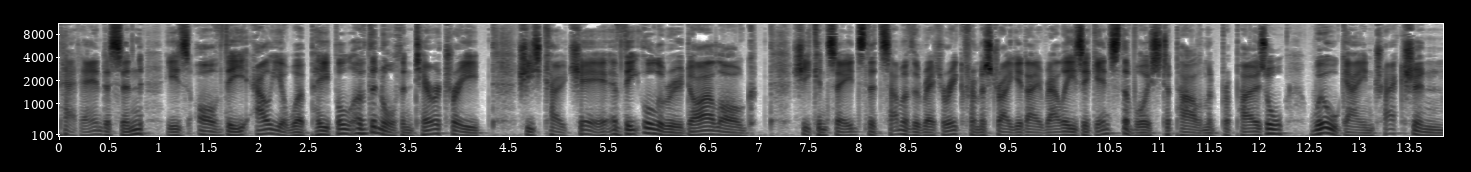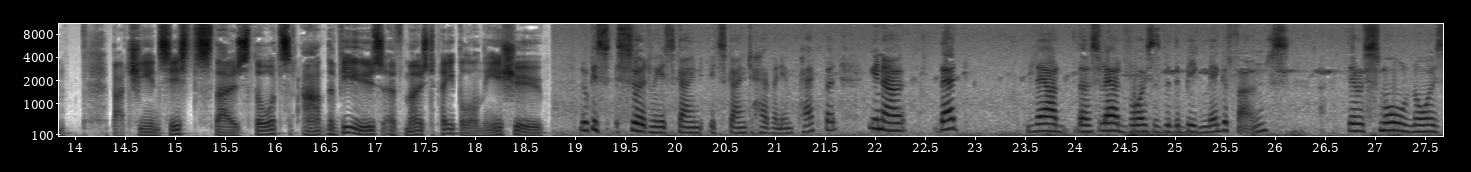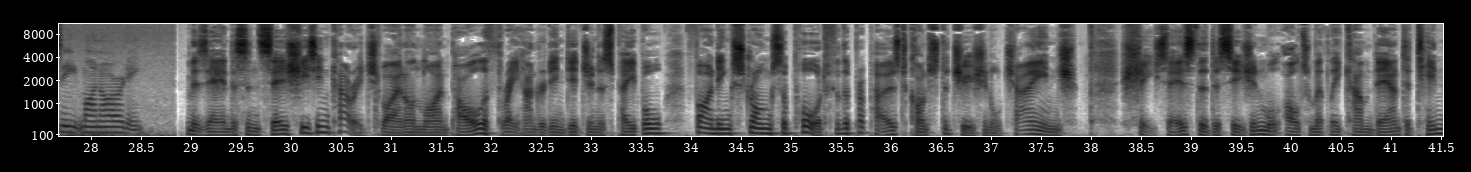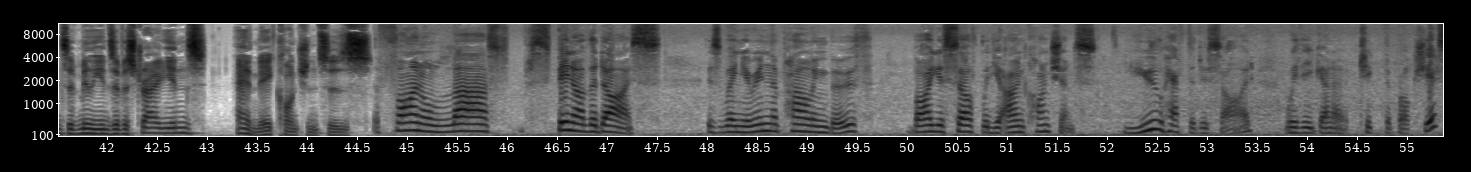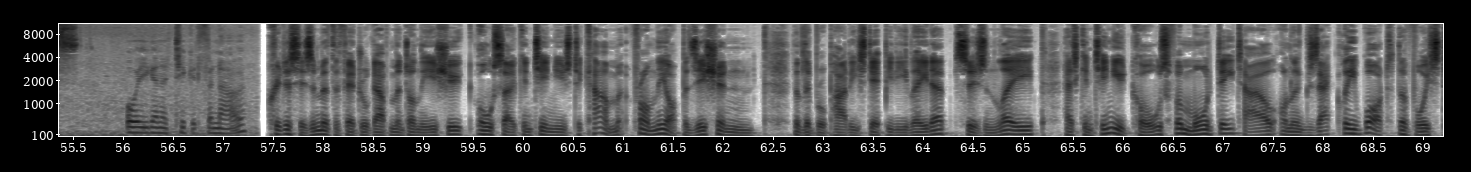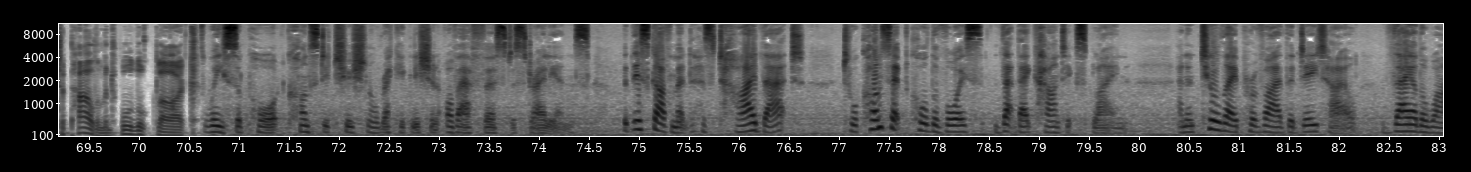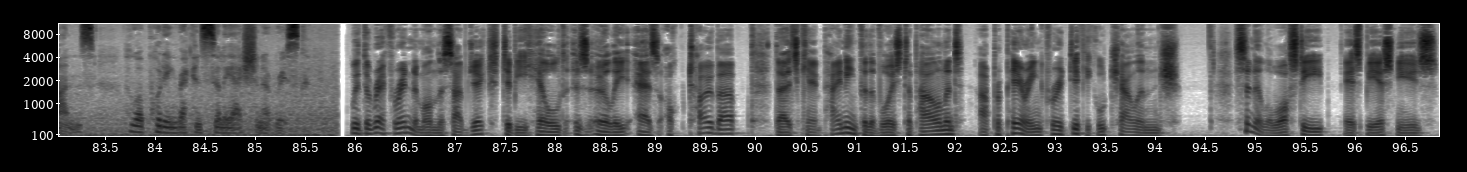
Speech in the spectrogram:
Pat Anderson is of the Alyawarre people of the Northern Territory. She's co-chair of the Uluru Dialogue. She concedes that some of the rhetoric from Australia Day rallies against the voice to Parliament proposal will gain traction. But she insists those thoughts aren't the views of most people on the issue. Look, it's, certainly it's going it's going to have an impact, but you know that loud those loud voices with the big megaphones, they're a small, noisy minority. Ms Anderson says she's encouraged by an online poll of 300 Indigenous people finding strong support for the proposed constitutional change. She says the decision will ultimately come down to tens of millions of Australians and their consciences. The final last spin of the dice is when you're in the polling booth by yourself with your own conscience. You have to decide whether you're going to tick the box yes or you're going to tick it for no. Criticism of the federal government on the issue also continues to come from the opposition. The Liberal Party's deputy leader, Susan Lee, has continued calls for more detail on exactly what the voice to Parliament will look like. We support constitutional recognition of our first Australians. But this government has tied that to a concept called the voice that they can't explain. And until they provide the detail, they are the ones who are putting reconciliation at risk. With the referendum on the subject to be held as early as October, those campaigning for the voice to Parliament are preparing for a difficult challenge. Sunil Awasthi, SBS News.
